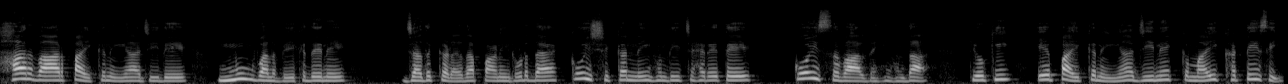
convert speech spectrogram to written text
ਹਰ ਵਾਰ ਭਾਈ ਕਨਈਆ ਜੀ ਦੇ ਮੂੰਹ ਵੱਲ ਵੇਖਦੇ ਨੇ। ਜਦ ਘੜਾ ਦਾ ਪਾਣੀ ਰੁੜਦਾ ਕੋਈ ਸ਼ਿਕਨ ਨਹੀਂ ਹੁੰਦੀ ਚਿਹਰੇ ਤੇ, ਕੋਈ ਸਵਾਲ ਨਹੀਂ ਹੁੰਦਾ। ਕਿਉਂਕਿ ਇਹ ਭਾਈ ਕਨਈਆ ਜੀ ਨੇ ਕਮਾਈ ਖੱਟੀ ਸੀ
